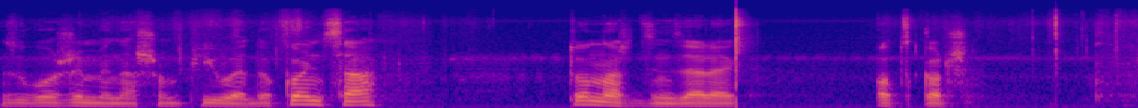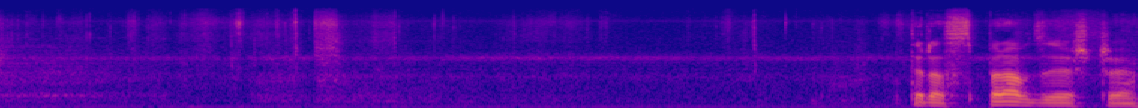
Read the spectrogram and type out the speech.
złożymy naszą piłę do końca, to nasz dzynzelek odskoczy. Teraz sprawdzę jeszcze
